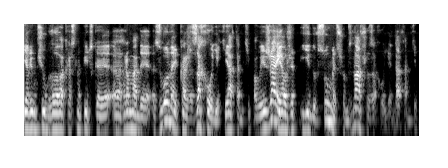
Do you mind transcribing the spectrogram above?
Яремчук, голова Краснопільської е, громади, дзвонить каже: заходять. Я там, типу, виїжджаю, я вже їду в Суми, щоб знав, що заходять. Да, там, типу.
